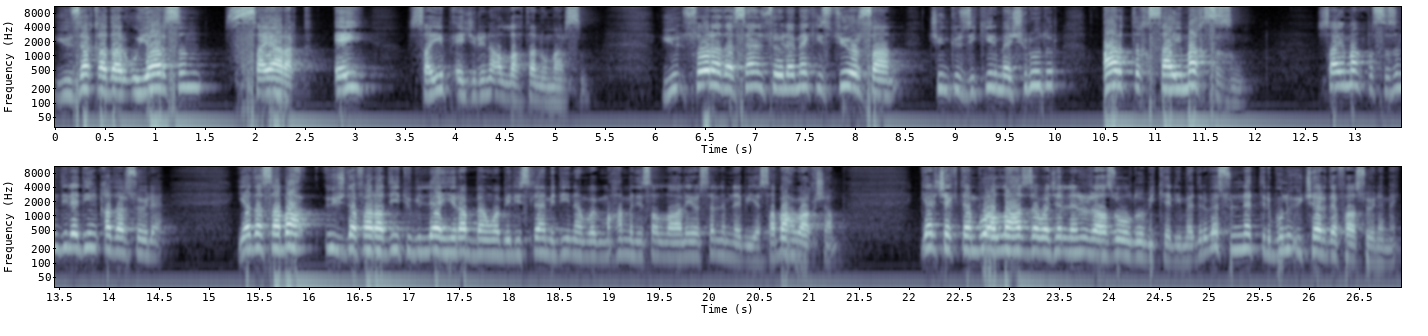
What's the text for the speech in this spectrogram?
yüze kadar uyarsın sayarak. Ey sayıp ecrini Allah'tan umarsın. Sonra da sen söylemek istiyorsan çünkü zikir meşrudur artık saymaksızın. Saymaksızın dilediğin kadar söyle. Ya da sabah üç defa raditü billahi rabben ve bil islami dinen ve Muhammedin sallallahu aleyhi ve sellem nebiye sabah ve akşam. Gerçekten bu Allah azze ve celle'nin razı olduğu bir kelimedir ve sünnettir bunu üçer defa söylemek.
